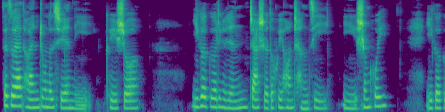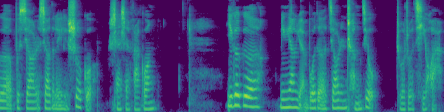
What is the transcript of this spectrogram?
在作家团中的学员里，可以说一个个令人咋舌的辉煌成绩熠熠生辉，一个个不笑而笑的累累硕果闪闪发光，一个个名扬远播的骄人成就灼灼其华。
